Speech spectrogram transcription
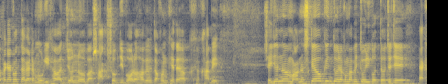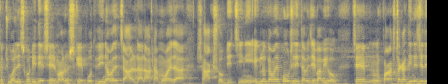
অপেক্ষা করতে হবে একটা মুরগি খাওয়ার জন্য বা শাক সবজি বড় হবে তখন খেতে খাবে। সেই জন্য মানুষকেও কিন্তু এরকমভাবে তৈরি করতে হচ্ছে যে একশো চুয়াল্লিশ কোটি দেশের মানুষকে প্রতিদিন আমাদের চাল, ডাল, আটা, ময়দা, শাক, সবজি, চিনি এগুলোকে আমাদের পৌঁছে দিতে হবে, যেভাবেই হোক। সে পাঁচ টাকার জিনিস যদি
